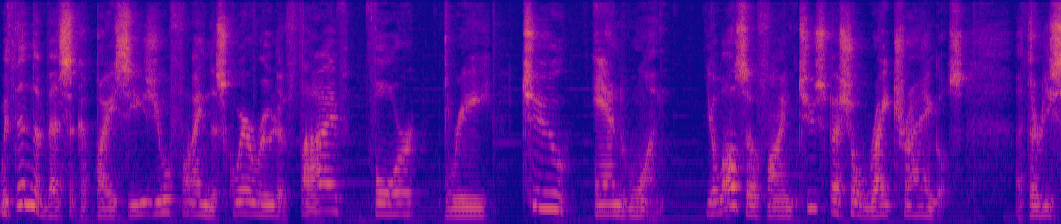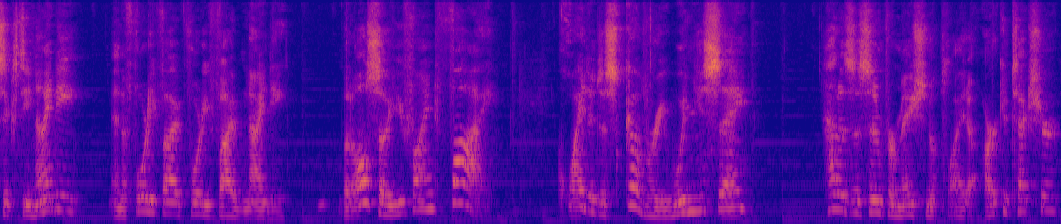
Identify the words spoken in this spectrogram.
Within the Vesica Pisces, you'll find the square root of 5, 4, 3, 2, and 1. You'll also find two special right triangles, a 30, 60, 90, and a 45, 45, 90. But also you find phi. Quite a discovery, wouldn't you say? How does this information apply to architecture,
